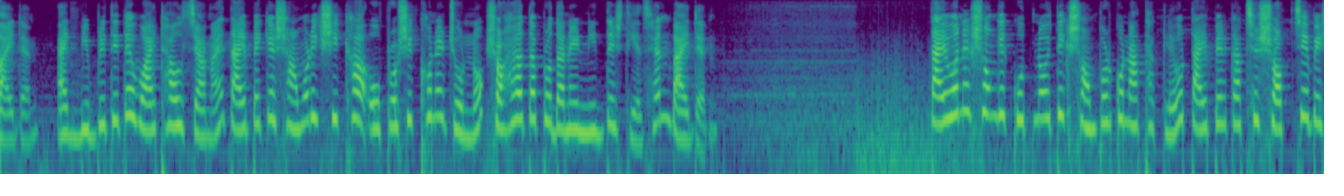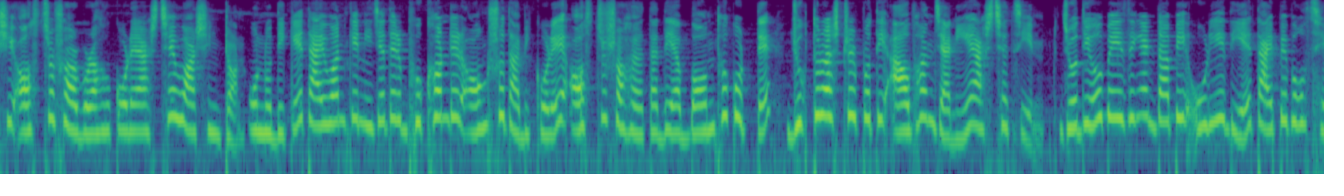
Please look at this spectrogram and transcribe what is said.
বাইডেন। এক বিবৃতিতে হোয়াইট হাউস জানায়, তাইপেকে সামরিক শিক্ষা ও প্রশিক্ষণের জন্য সহায়তা প্রদানের নির্দেশ দিয়েছেন বাইডেন। তাইওয়ানের সঙ্গে কূটনৈতিক সম্পর্ক না থাকলেও তাইপের কাছে সবচেয়ে বেশি অস্ত্র সরবরাহ করে আসছে ওয়াশিংটন। অন্যদিকে, তাইওয়ানকে নিজেদের ভূখণ্ডের অংশ দাবি করে অস্ত্র সহায়তা দেয়া বন্ধ করতে যুক্তরাষ্ট্রের প্রতি আহ্বান জানিয়ে আসছে চীন। যদিও বেইজিংয়ের দাবি উড়িয়ে দিয়ে তাইপে বলছে,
